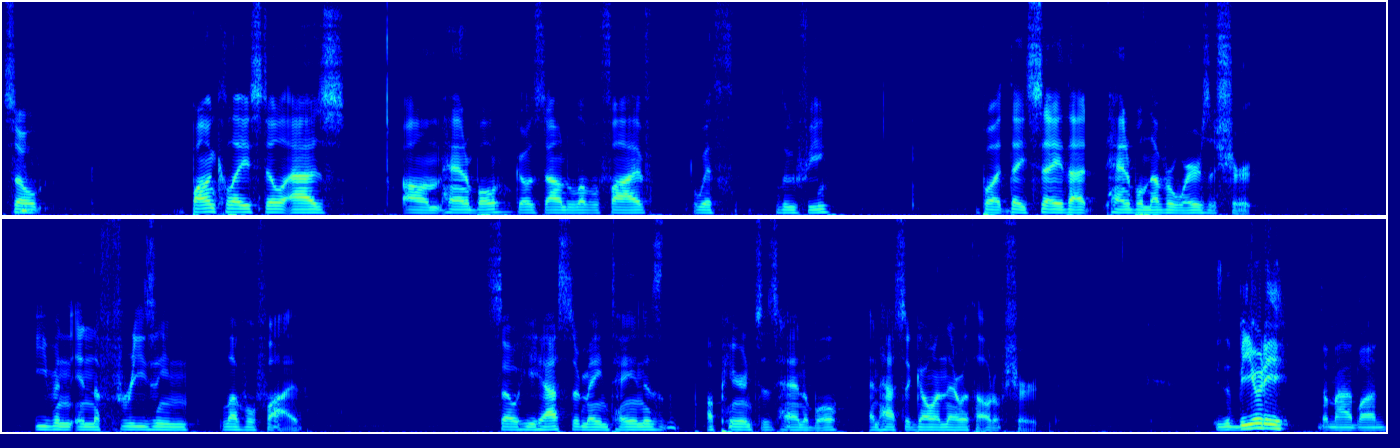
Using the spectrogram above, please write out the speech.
so bon clay still as um, hannibal goes down to level 5 with luffy but they say that hannibal never wears a shirt even in the freezing level 5 so he has to maintain his appearance as hannibal and has to go in there without a shirt He's the beauty. The Mad Lad.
